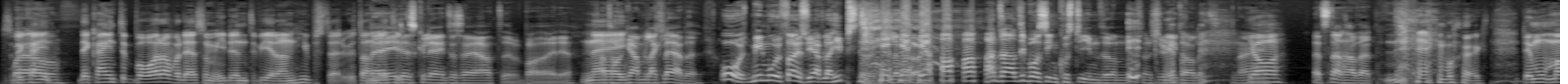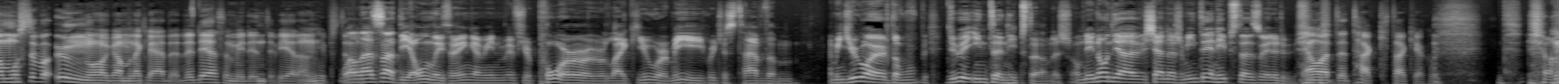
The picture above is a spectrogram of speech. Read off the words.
Så det, kan ju, det kan ju inte bara vara det som identifierar en hipster, utan det Nej, typ... det skulle jag inte säga att det bara är det. Nej. Att ha gamla kläder. Åh, oh, min morfar är så jävla hipster! Eller vadå? ja, Han tar alltid på sin kostym från, från 20-talet. Nej. ja, That's not how that... det works. Det, man måste vara ung och ha gamla kläder, det är det som identifierar en hipster. Well, that's not the only thing. I mean, if you're poor or like you or me, we just have them. I mean, you are the... Du är inte en hipster, Anders. Om det är någon jag känner som inte är en hipster så är det du. Ja, att- tack, tack Jakob. Ja.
